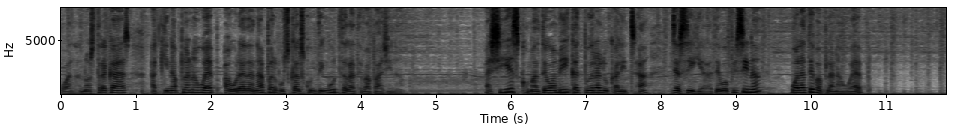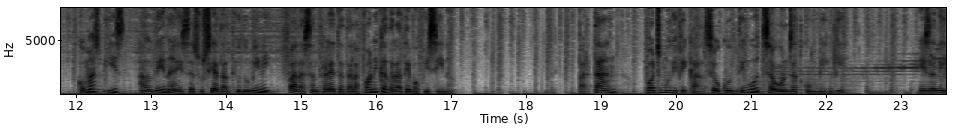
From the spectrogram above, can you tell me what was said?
o, en el nostre cas, a quina plana web haurà d'anar per buscar els continguts de la teva pàgina. Així és com el teu amic et podrà localitzar, ja sigui a la teva oficina o a la teva plana web. Com has vist, el DNS associat al teu domini fa de centraleta telefònica de la teva oficina. Per tant, pots modificar el seu contingut segons et convingui. És a dir,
